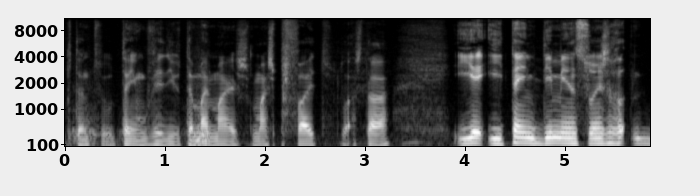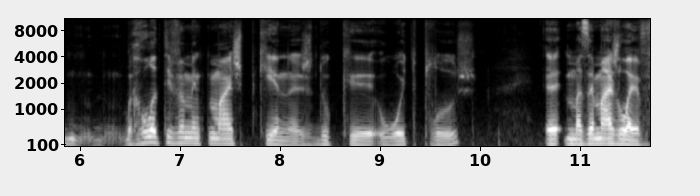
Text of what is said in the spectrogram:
portanto tem um vídeo também mais, mais perfeito, lá está e, e tem dimensões relativamente mais pequenas do que o 8 Plus, eh, mas é mais leve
